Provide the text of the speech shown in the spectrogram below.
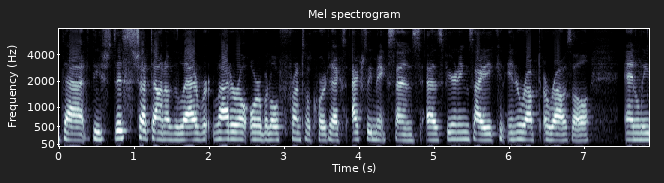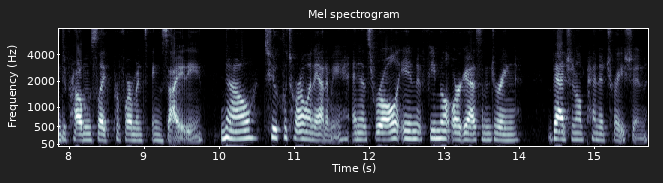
that this shutdown of the lateral orbital frontal cortex actually makes sense as fear and anxiety can interrupt arousal and lead to problems like performance anxiety now to clitoral anatomy and its role in female orgasm during vaginal penetration.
